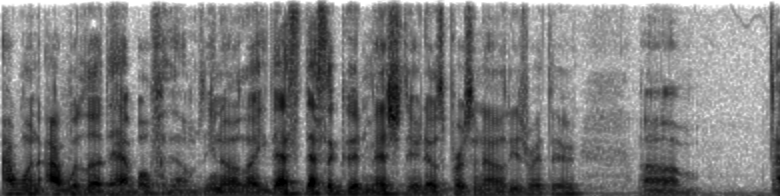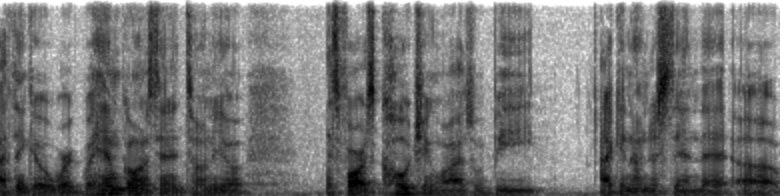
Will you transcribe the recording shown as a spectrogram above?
I want, I would love to have both of them. You know, like that's that's a good mesh there. Those personalities right there. Um, I think it would work. But him going to San Antonio, as far as coaching wise, would be, I can understand that. Um,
